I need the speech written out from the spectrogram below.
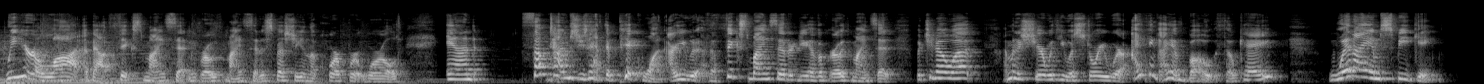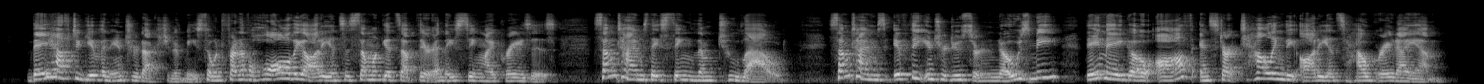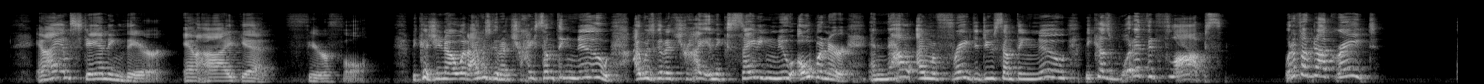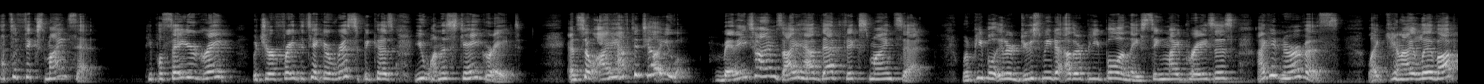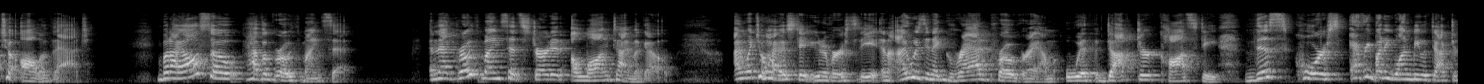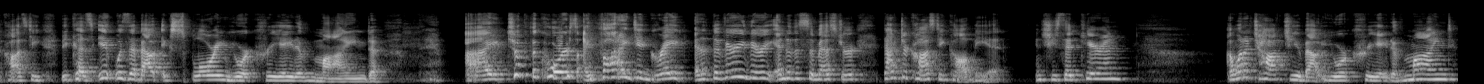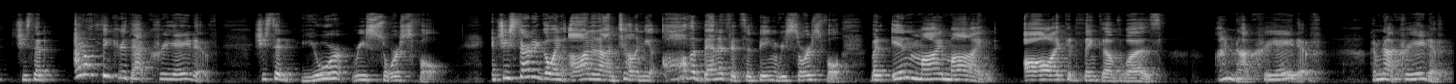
We hear a lot about fixed mindset and growth mindset, especially in the corporate world. And sometimes you have to pick one. Are you a fixed mindset or do you have a growth mindset? But you know what? I'm going to share with you a story where I think I have both, okay? When I am speaking, they have to give an introduction of me. So in front of all the audiences, someone gets up there and they sing my praises. Sometimes they sing them too loud. Sometimes if the introducer knows me, they may go off and start telling the audience how great I am. And I am standing there and I get fearful. Because you know what? I was going to try something new. I was going to try an exciting new opener. And now I'm afraid to do something new because what if it flops? What if I'm not great? Fixed mindset. People say you're great, but you're afraid to take a risk because you want to stay great. And so I have to tell you, many times I have that fixed mindset. When people introduce me to other people and they sing my praises, I get nervous. Like, can I live up to all of that? But I also have a growth mindset. And that growth mindset started a long time ago. I went to Ohio State University and I was in a grad program with Dr. Costi. This course, everybody wanted to be with Dr. Costi because it was about exploring your creative mind. I took the course, I thought I did great, and at the very, very end of the semester, Dr. Costi called me in and she said, Karen, I want to talk to you about your creative mind. She said, I don't think you're that creative. She said, You're resourceful. And she started going on and on telling me all the benefits of being resourceful. But in my mind, all I could think of was, I'm not creative. I'm not creative.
